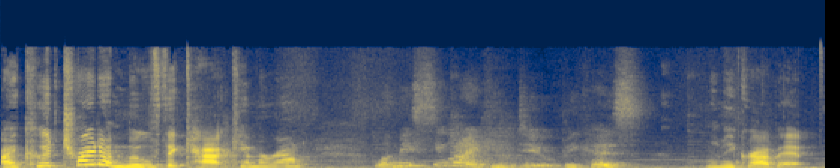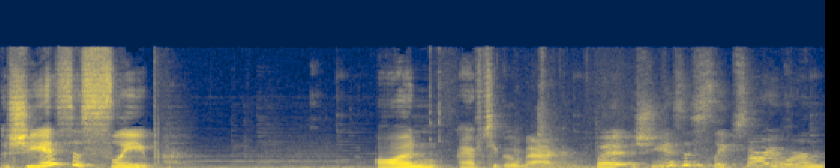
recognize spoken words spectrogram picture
I could try to move the cat cam around. Let me see what I can do because let me grab it. She is asleep. On I have to go back, but she is asleep. Sorry, worm.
